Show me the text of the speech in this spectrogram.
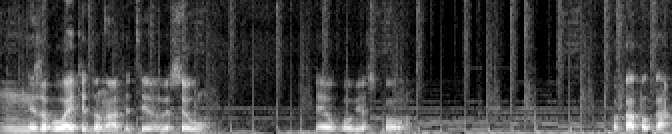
Не забувайте донатити ВСУ. Це обов'язково. Пока-пока.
